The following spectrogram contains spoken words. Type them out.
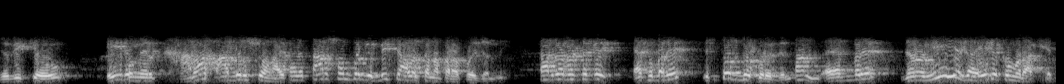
যদি কেউ এই রকমের খারাপ আদর্শ হয়, তাহলে তার সম্পর্কে বেশি আলোচনা করার প্রয়োজন নেই। তার ব্যাপারটাকে একেবারে স্তব্ধ করে দেন। তার একবারে যেন নিয়ে যায়, এরকম রাখেন।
